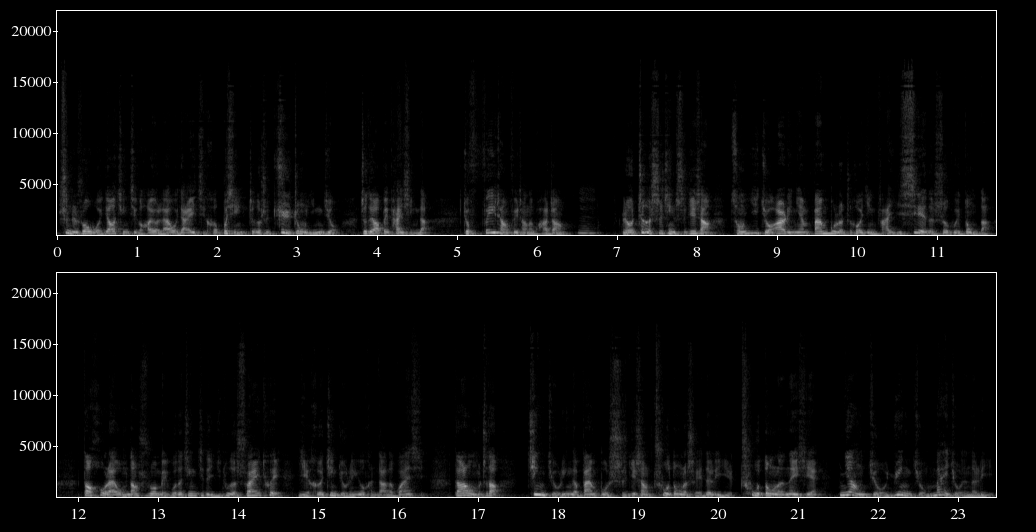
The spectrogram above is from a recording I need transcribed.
甚至说我邀请几个好友来我家一起喝，不行，这个是聚众饮酒，这都要被判刑的，就非常非常的夸张。嗯。然后这个事情实际上从一九二零年颁布了之后，引发一系列的社会动荡。到后来，我们当时说美国的经济的一度的衰退，也和禁酒令有很大的关系。当然，我们知道禁酒令的颁布实际上触动了谁的利益？触动了那些酿酒、运酒、卖酒人的利益。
